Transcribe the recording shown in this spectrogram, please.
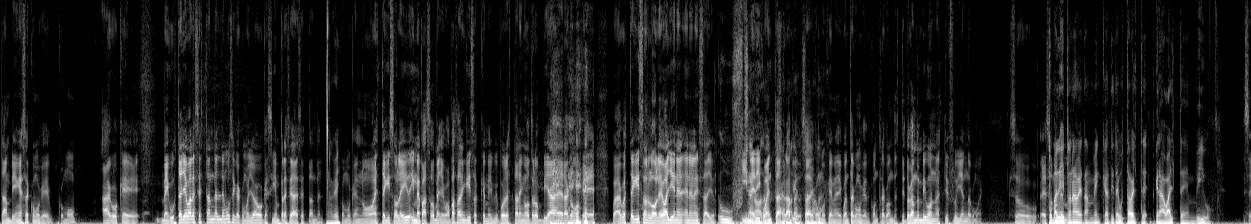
también eso es como que, como hago que me gusta llevar ese estándar de música como yo hago que siempre sea ese estándar. Como que no este guiso leído. Y me pasó, me llegó a pasar en guisos que maybe por estar en otros viajes era como que, pues hago este guiso, lo leo allí en el, en el ensayo. Uf, Y me di cuenta rápido, nota, ¿sabes? Como que me di cuenta como que contra cuando estoy tocando en vivo no estoy fluyendo como es. So, eso Tú me dijiste una vez también que a ti te gusta verte, grabarte en vivo. Sí.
